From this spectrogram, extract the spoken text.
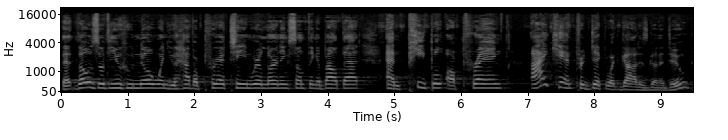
that those of you who know when you have a prayer team, we're learning something about that, and people are praying. I can't predict what God is going to do.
